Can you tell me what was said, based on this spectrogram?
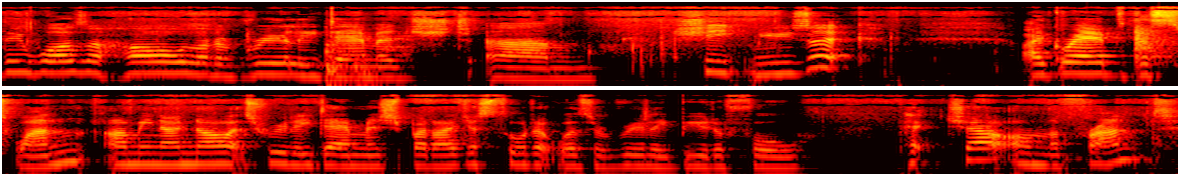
there was a whole lot of really damaged um, sheet music. I grabbed this one. I mean, I know it's really damaged, but I just thought it was a really beautiful picture on the front.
